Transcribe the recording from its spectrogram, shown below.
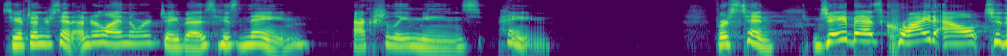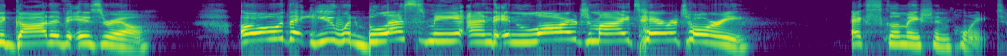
So you have to understand, underline the word Jabez, his name actually means pain. Verse 10 Jabez cried out to the God of Israel. Oh, that you would bless me and enlarge my territory. Exclamation point.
